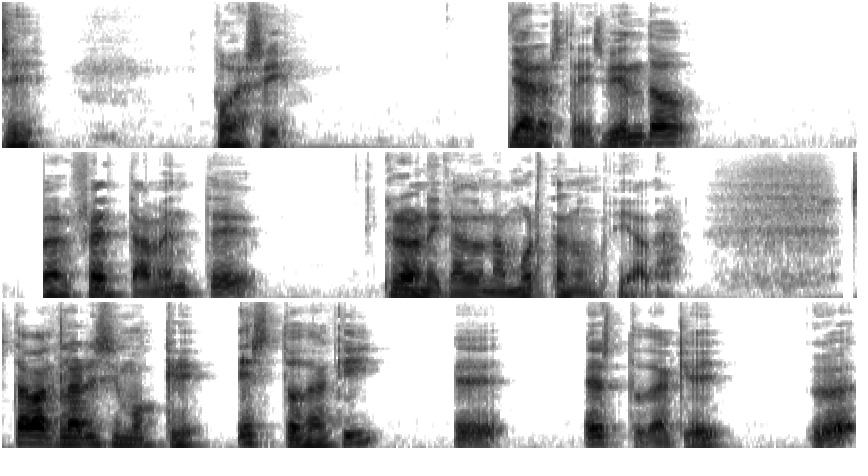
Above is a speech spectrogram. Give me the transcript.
sí, pues sí. Ya lo estáis viendo perfectamente. Crónica de una muerte anunciada. Estaba clarísimo que esto de aquí, eh, esto de aquí, eh,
